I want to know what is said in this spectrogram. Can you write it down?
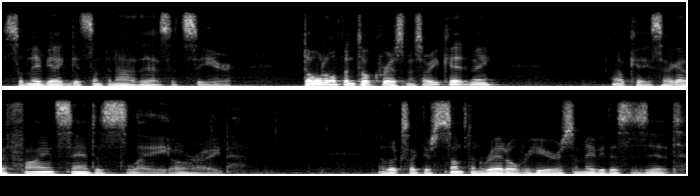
so maybe I can get something out of this. Let's see here. Don't open till Christmas. Are you kidding me? Okay, so I gotta find Santa's sleigh. Alright. It looks like there's something red over here, so maybe this is it.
